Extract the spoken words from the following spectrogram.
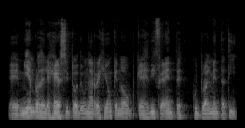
eh, miembros del ejército de una región que, no, que es diferente culturalmente a ti,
